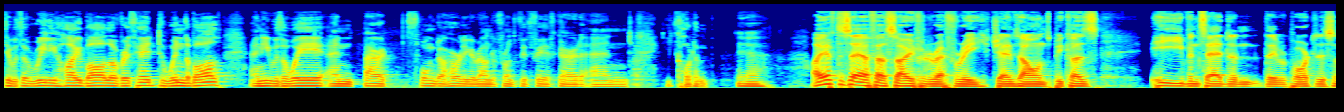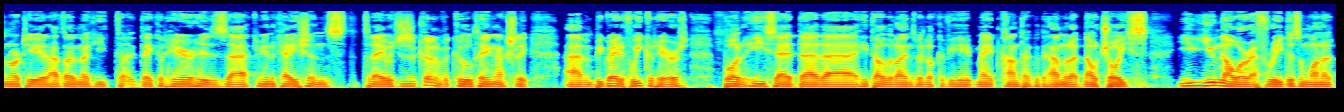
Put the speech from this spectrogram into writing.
There was a really high ball over his head to win the ball, and he was away. And Barrett swung the hurley around the front of his face guard, and he caught him. Yeah. I have to say, I felt sorry for the referee, James Owens, because he even said, and they reported this on RT at halftime, like he t- they could hear his uh, communications today, which is kind of a cool thing, actually. Um, it'd be great if we could hear it. But he said that uh, he told the linesman, look, if he made contact with the helmet, I've no choice. You, you know, a referee doesn't want to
